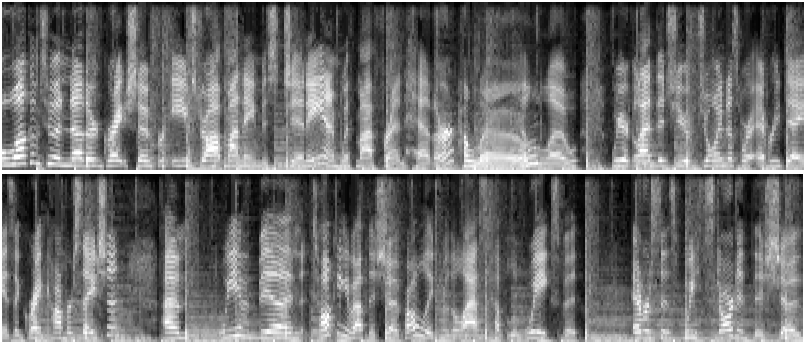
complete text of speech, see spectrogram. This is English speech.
Well, welcome to another great show for Eve's Drop. My name is Jenni, and with my friend Heather. Hello. Hello. We are glad that you have joined us where every day is a great conversation. Um, we have been talking about this show probably for the last couple of weeks, but ever since we started this show,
